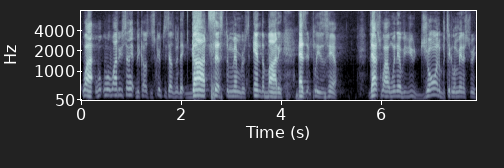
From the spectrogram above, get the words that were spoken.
Why? Why do you say that? Because the scripture tells me that God sets the members in the body as it pleases Him. That's why whenever you join a particular ministry,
